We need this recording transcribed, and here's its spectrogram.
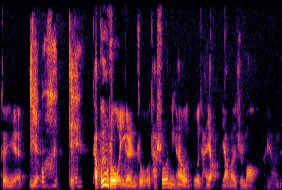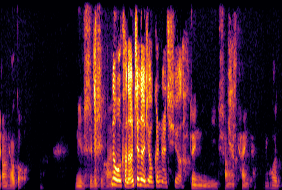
对，也也我很对。他不用说，我一个人住。他说：“你看，我我家养养了只猫，养养了条狗，你喜不喜欢？”那我可能真的就跟着去了。对你，你上来看一看，然后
